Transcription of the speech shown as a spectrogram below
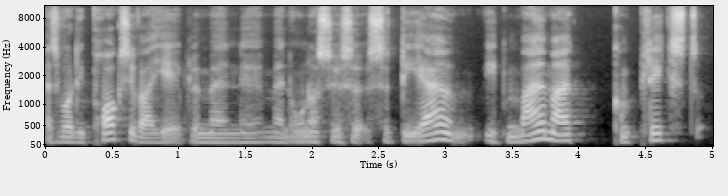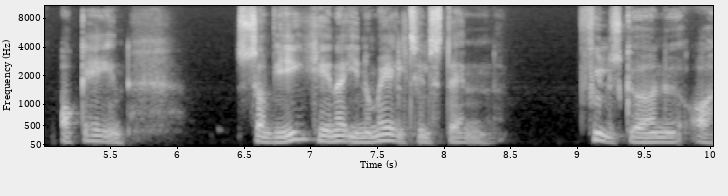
altså hvor det er proxyvariable, man, øh, man undersøger. Så, så det er et meget, meget komplekst organ, som vi ikke kender i normaltilstanden fyldesgørende, og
